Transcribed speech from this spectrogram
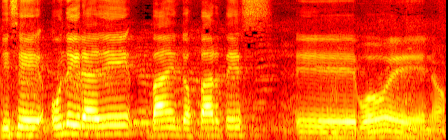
Dice, un degradé va en dos partes. Eh, bueno.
